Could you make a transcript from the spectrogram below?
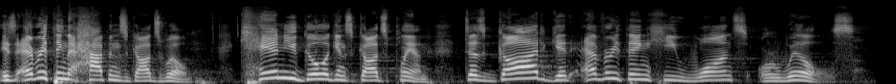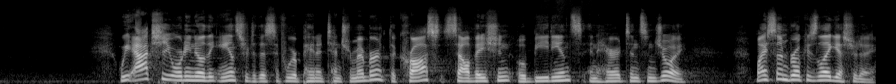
Is everything that happens God's will? Can you go against God's plan? Does God get everything he wants or wills? We actually already know the answer to this if we were paying attention. Remember the cross, salvation, obedience, inheritance, and joy. My son broke his leg yesterday.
